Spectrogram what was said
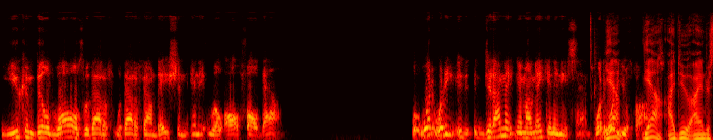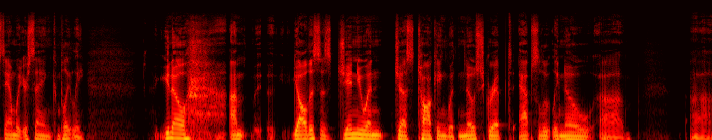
you can build walls without a without a foundation and it will all fall down. What what do you did I make am I making any sense? What, yeah, what are your thoughts? Yeah, I do. I understand what you're saying completely. You know, I'm y'all this is genuine just talking with no script, absolutely no uh, uh,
